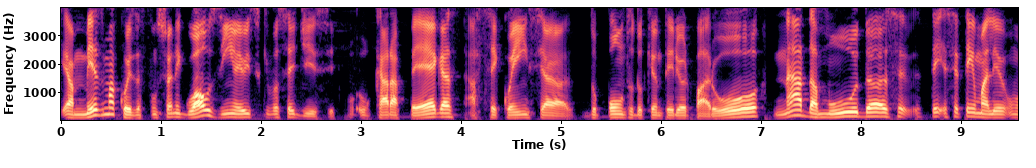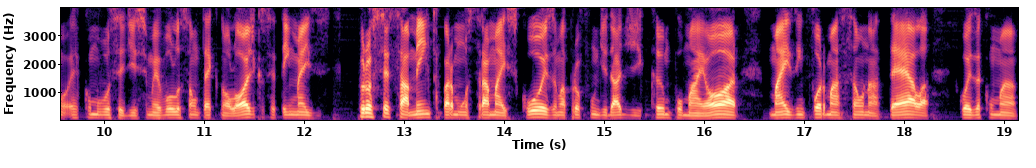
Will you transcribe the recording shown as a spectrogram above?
É a mesma coisa, funciona igualzinho a isso que você disse. O cara pega a sequência do ponto do que anterior parou, nada muda, você tem, uma, um- é como você disse, uma evolução tecnológica, você tem mais processamento para mostrar mais coisa, uma profundidade de campo maior, mais informação na tela, coisa com uma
